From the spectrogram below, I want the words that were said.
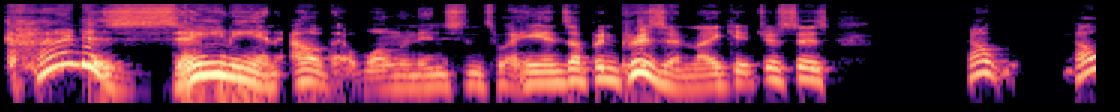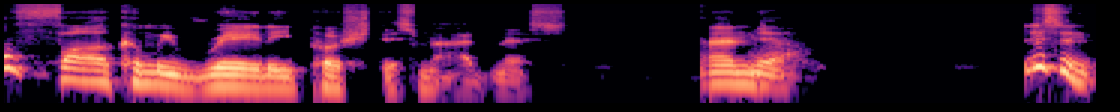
kind of zany and out there. One instance where he ends up in prison, like it just says, how how far can we really push this madness? And yeah, listen,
